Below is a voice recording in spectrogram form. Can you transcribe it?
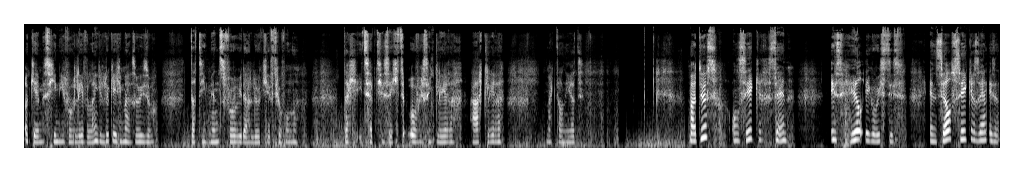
Oké, misschien niet voor leven lang gelukkig, maar sowieso dat die mens voor je dat leuk heeft gevonden. Dat je iets hebt gezegd over zijn kleren, haar kleren, maakt al niet uit. Maar dus, onzeker zijn is heel egoïstisch. En zelfzeker zijn is een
